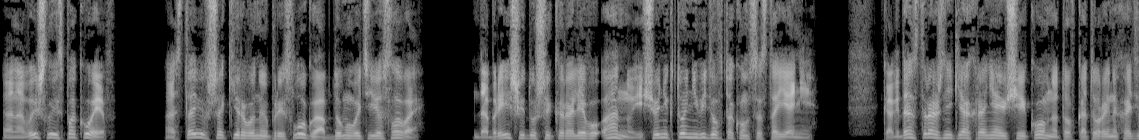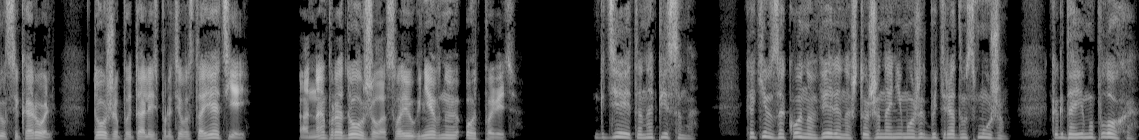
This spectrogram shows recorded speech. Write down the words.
Она вышла из покоев, оставив шокированную прислугу обдумывать ее слова. Добрейшей души королеву Анну еще никто не видел в таком состоянии. Когда стражники, охраняющие комнату, в которой находился король, тоже пытались противостоять ей, она продолжила свою гневную отповедь. «Где это написано? Каким законом велено, что жена не может быть рядом с мужем, когда ему плохо?»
